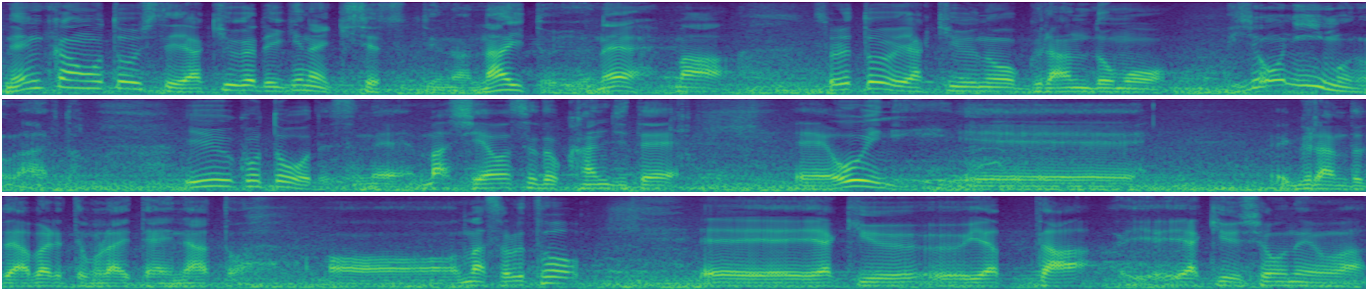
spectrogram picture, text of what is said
年間を通して野球ができない季節っていうのはないというね、まあ、それと野球のグラウンドも非常にいいものがあるということをですね、まあ、幸せと感じて、えー、大いに、えー、グラウンドで暴れてもらいたいなと、まあ、それと、えー、野球やった野球少年は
